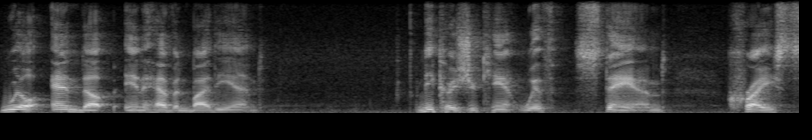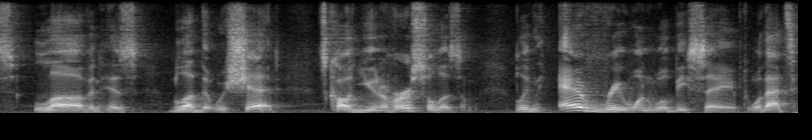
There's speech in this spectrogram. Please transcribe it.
will end up in heaven by the end because you can't withstand Christ's love and his blood that was shed. It's called universalism. Believing everyone will be saved. Well, that's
